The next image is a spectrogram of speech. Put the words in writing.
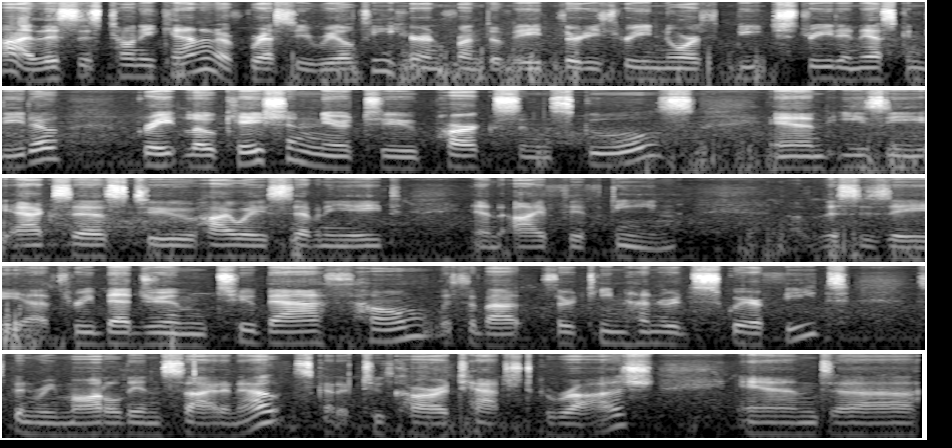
Hi, this is Tony Cannon of Bressi Realty here in front of 833 North Beech Street in Escondido. Great location near to parks and schools and easy access to Highway 78 and I-15. Uh, this is a uh, three-bedroom, two-bath home with about 1,300 square feet. It's been remodeled inside and out. It's got a two-car attached garage and uh,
